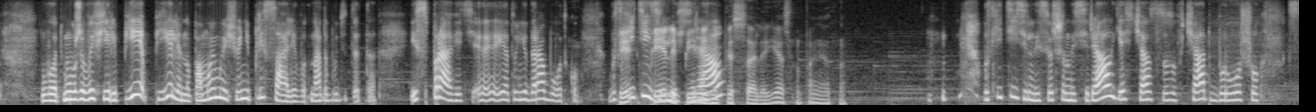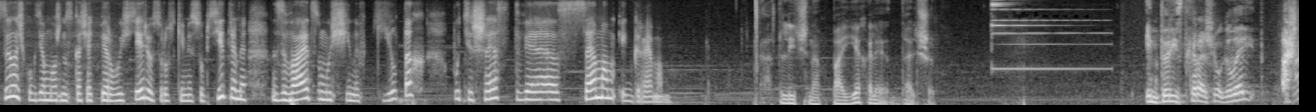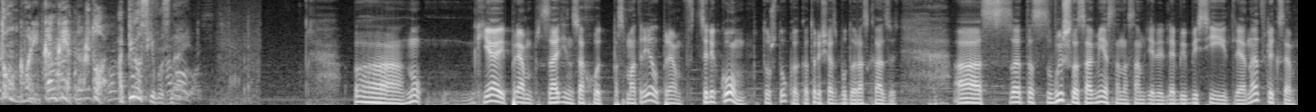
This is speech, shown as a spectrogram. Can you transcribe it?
Вот, мы уже в эфире пе пели, но, по-моему, еще не плясали. Вот надо будет это исправить, э, эту недоработку. Восхитительный пели, сериал. Пели, не плясали, ясно, понятно. Восхитительный совершенно сериал. Я сейчас в чат брошу ссылочку, где можно скачать первую серию с русскими субтитрами. Называется «Мужчины в килтах. Путешествие с Сэмом и Грэмом». Отлично. Поехали дальше. Интурист хорошо говорит. А что он говорит конкретно? Что? А пес его знает. А, ну, я прям за один заход посмотрел, прям в целиком ту штуку, о которой сейчас буду рассказывать. А, с, это вышло совместно, на самом деле, для BBC и для Netflix.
